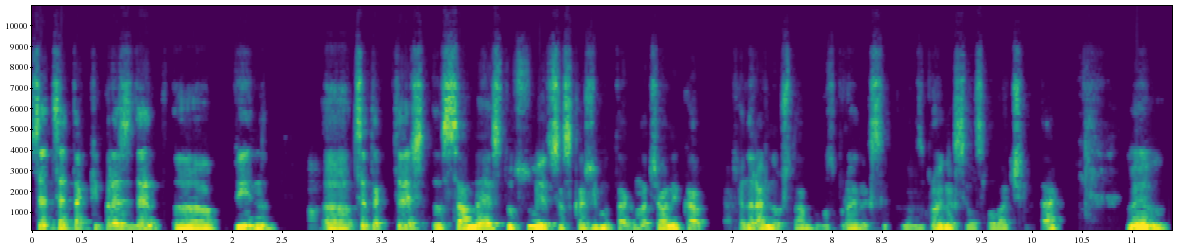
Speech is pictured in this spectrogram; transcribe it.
все це таки президент. е, Він е, це так теж саме стосується, скажімо так, начальника Генерального штабу збройних сил збройних сил Словаччини, так ну і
